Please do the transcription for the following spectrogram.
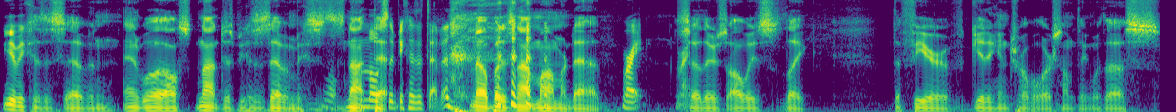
Yeah, because it's Evan, and well, also not just because it's Evan, because Well, it's not mostly dad. because it's Evan. No, but it's not mom or dad. right. Right. So there's always like the fear of getting in trouble or something with us,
